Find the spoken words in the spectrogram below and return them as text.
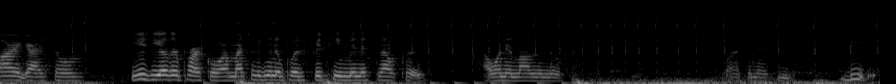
Alright guys, so here's the other parkour. I'm actually gonna put 15 minutes now because I want it long enough I can actually beat it.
